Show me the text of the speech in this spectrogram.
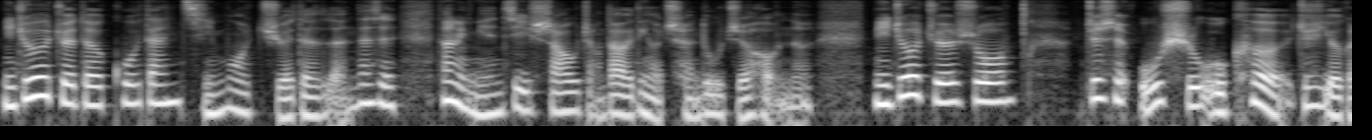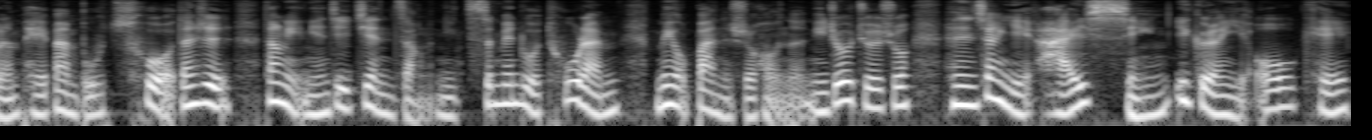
你就会觉得孤单寂寞，觉得冷。但是，当你年纪稍长到一定的程度之后呢，你就会觉得说。就是无时无刻就是有个人陪伴不错，但是当你年纪渐长，你身边如果突然没有伴的时候呢，你就会觉得说很像也还行，一个人也 OK。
